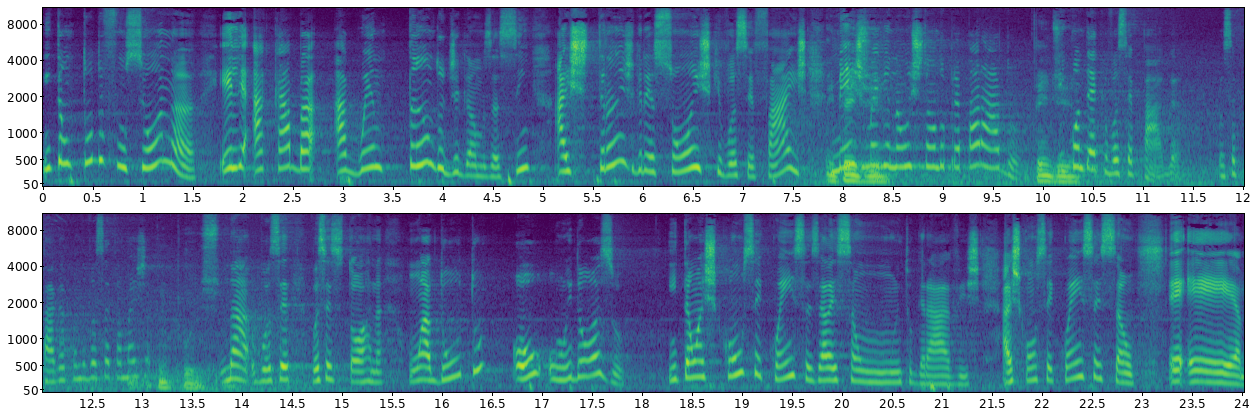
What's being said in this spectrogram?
Então tudo funciona, ele acaba aguentando, digamos assim, as transgressões que você faz, Entendi. mesmo ele não estando preparado. Entendi. E quando é que você paga? Você paga quando você está mais. Pois. Na, você, você se torna um adulto ou um idoso. Então, as consequências elas são muito graves. As consequências são. É, é,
